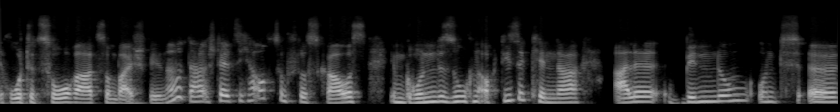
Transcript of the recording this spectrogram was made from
Rote Zora zum Beispiel. Ne? Da stellt sich auch zum Schluss raus, im Grunde suchen auch diese Kinder alle Bindung und äh,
